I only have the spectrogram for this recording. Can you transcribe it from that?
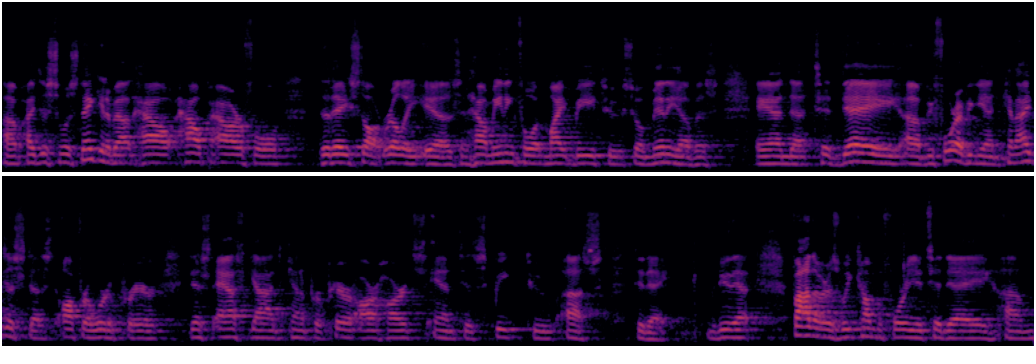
um, I just was thinking about how how powerful today's thought really is, and how meaningful it might be to so many of us. And uh, today, uh, before I begin, can I just uh, offer a word of prayer? Just ask God to kind of prepare our hearts and to speak to us today. We do that. Father, as we come before you today, um,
